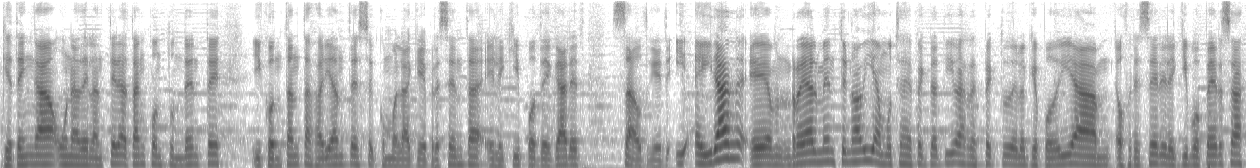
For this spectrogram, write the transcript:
que tenga una delantera tan contundente y con tantas variantes como la que presenta el equipo de Gareth Southgate. Y, e Irán eh, realmente no había muchas expectativas respecto de lo que podría mm, ofrecer el equipo persa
